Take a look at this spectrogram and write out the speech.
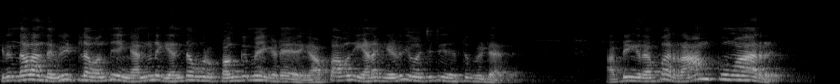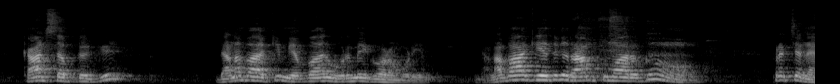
இருந்தாலும் அந்த வீட்டில் வந்து எங்கள் அண்ணனுக்கு எந்த ஒரு பங்குமே கிடையாது. எங்கள் அப்பா வந்து எனக்கு எழுதி வச்சுட்டு செத்து போயிட்டார். அப்படிங்கிறப்ப ராம்குமார் கான்செப்டுக்கு தனபாக்கியம் எவ்வாறு உரிமை கோர முடியும்? தனபாக்கியத்துக்கு ராம்குமாருக்கும் பிரச்சனை.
